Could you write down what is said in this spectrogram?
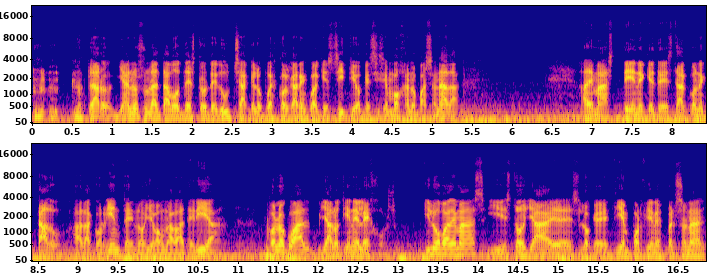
claro, ya no es un altavoz de estos de ducha que lo puedes colgar en cualquier sitio, que si se moja no pasa nada. Además, tiene que estar conectado a la corriente, no lleva una batería. Con lo cual, ya lo tiene lejos. Y luego además, y esto ya es lo que 100% es personal,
